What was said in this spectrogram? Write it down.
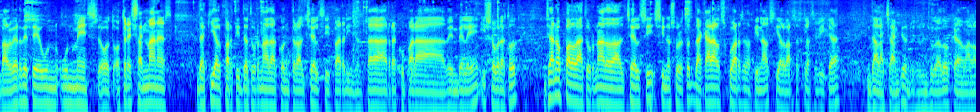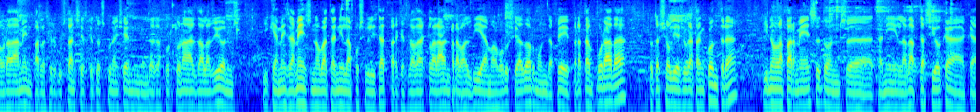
Valverde té un, un mes o, o tres setmanes d'aquí al partit de tornada contra el Chelsea per intentar recuperar Dembélé i sobretot, ja no per la tornada del Chelsea, sinó sobretot de cara als quarts de final si el Barça es classifica de la Champions. És un jugador que, malauradament, per les circumstàncies que tots coneixem desafortunades de lesions i que, a més a més, no va tenir la possibilitat perquè es va declarar en rebeldia amb el Borussia Dortmund de fer pretemporada, tot això li ha jugat en contra i no l'ha permès doncs, eh, tenir l'adaptació que, que,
